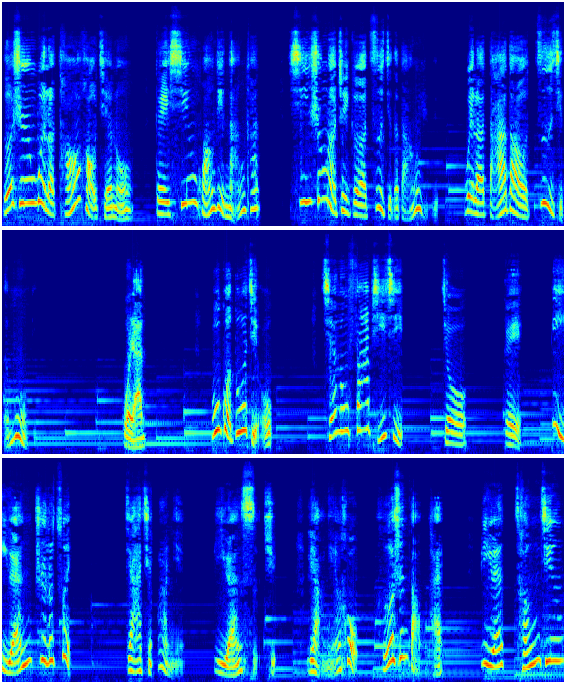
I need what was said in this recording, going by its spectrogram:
和珅为了讨好乾隆。给新皇帝难堪，牺牲了这个自己的党羽，为了达到自己的目的。果然，不过多久，乾隆发脾气，就给毕沅治了罪。嘉庆二年，毕沅死去。两年后，和珅倒台，毕沅曾经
